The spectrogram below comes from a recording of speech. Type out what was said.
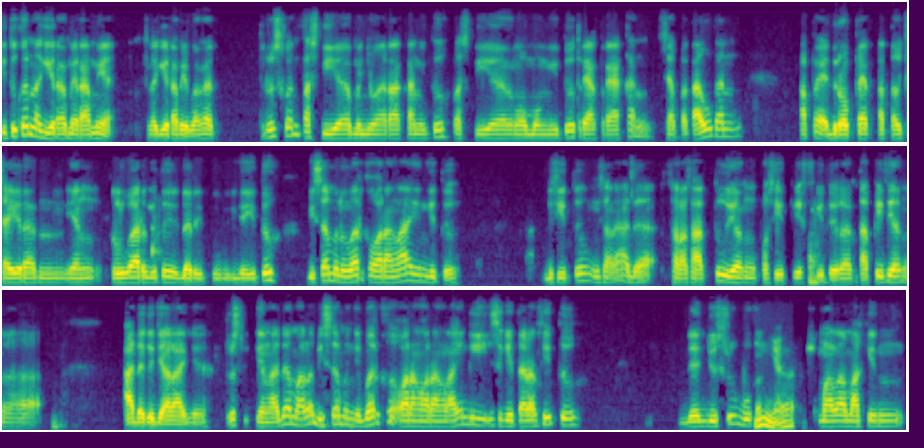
itu kan lagi rame-rame ya, lagi rame banget. Terus kan pas dia menyuarakan itu, pas dia ngomong itu teriak-teriakan, siapa tahu kan apa ya droplet atau cairan yang keluar gitu dari tubuhnya itu bisa menular ke orang lain gitu. Di situ misalnya ada salah satu yang positif gitu kan, tapi dia nggak ada gejalanya. Terus yang ada malah bisa menyebar ke orang-orang lain di sekitaran situ. Dan justru bukan Iya, malah makin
